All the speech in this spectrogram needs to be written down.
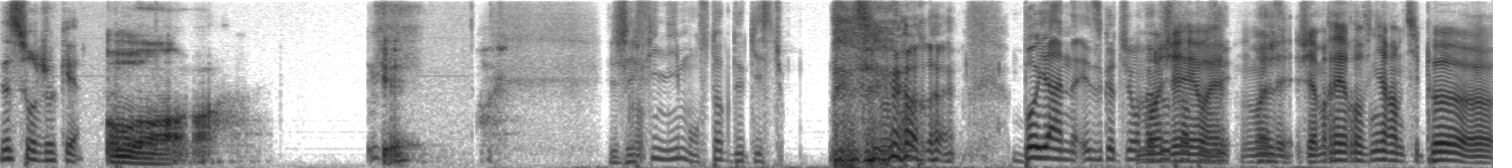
bien sûr Joker. Oh. Ok. J'ai fini mon stock de questions. Euh, Boyan, est-ce que tu en as d'autres ouais, j'aimerais revenir un petit peu. euh,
